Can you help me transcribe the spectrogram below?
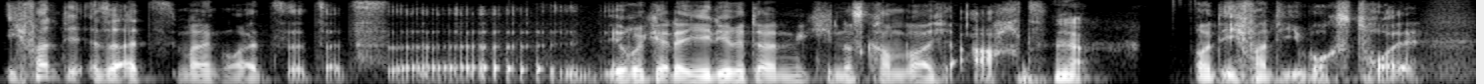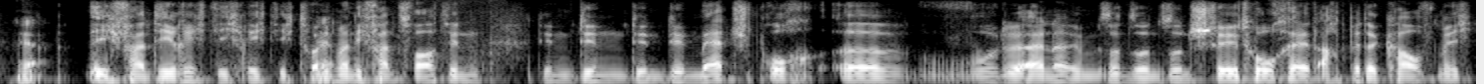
ich fand die, also als, als, als, als äh, die Rückkehr der Jedi-Ritter in die Kinos kam, war ich acht. Ja. Und ich fand die E-Box toll. Ja. Ich fand die richtig, richtig toll. Ja. Ich meine, ich fand zwar auch den, den, den, den, den Matchspruch, äh, wo du einer eben so, so, so ein Schild hochhält, ach bitte kauf mich,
